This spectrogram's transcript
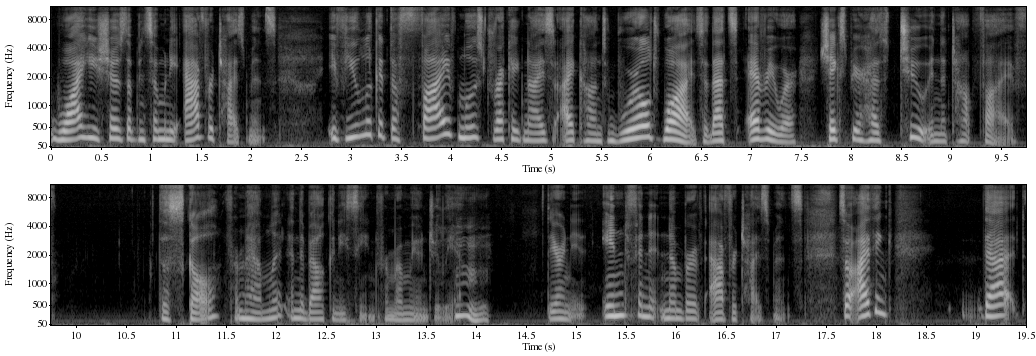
why he shows up in so many advertisements if you look at the five most recognized icons worldwide, so that's everywhere, Shakespeare has two in the top five the skull from Hamlet and the balcony scene from Romeo and Juliet. Hmm. They're an infinite number of advertisements. So I think that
